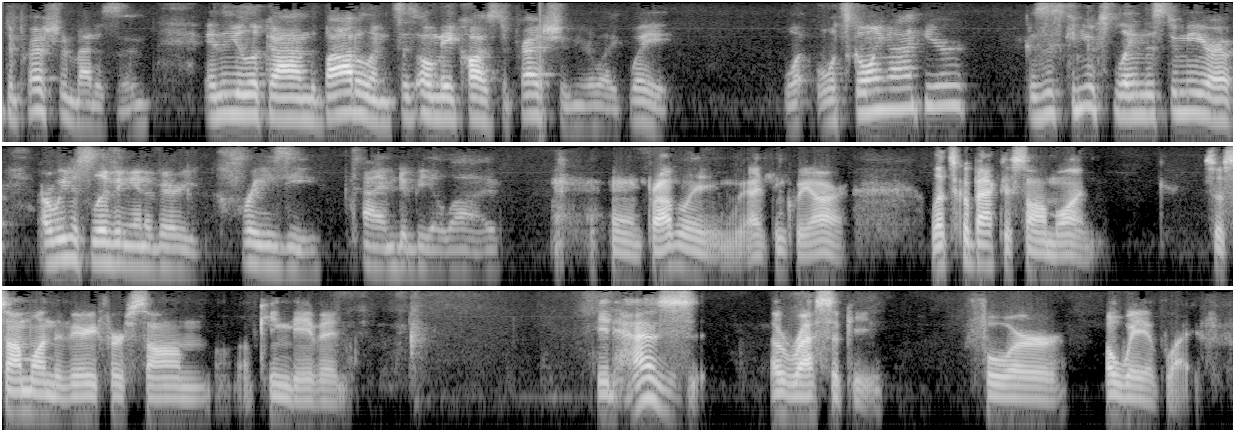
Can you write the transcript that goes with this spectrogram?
depression medicine and then you look on the bottle and it says oh may cause depression. You're like wait what what's going on here? Is this can you explain this to me or are we just living in a very crazy time to be alive? Probably i think we are. Let's go back to psalm 1 so psalm 1 the very first psalm of king david. It has a recipe for a way of life.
